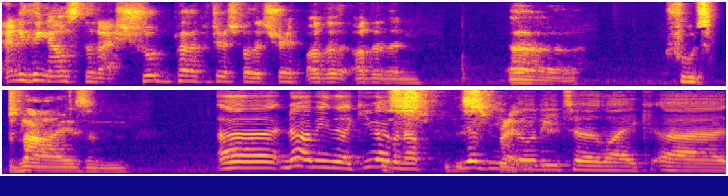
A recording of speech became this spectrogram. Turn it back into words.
anything else that I should purchase for the trip, other other than uh, food supplies and Uh, no, I mean like you have enough. You have the ability to like uh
